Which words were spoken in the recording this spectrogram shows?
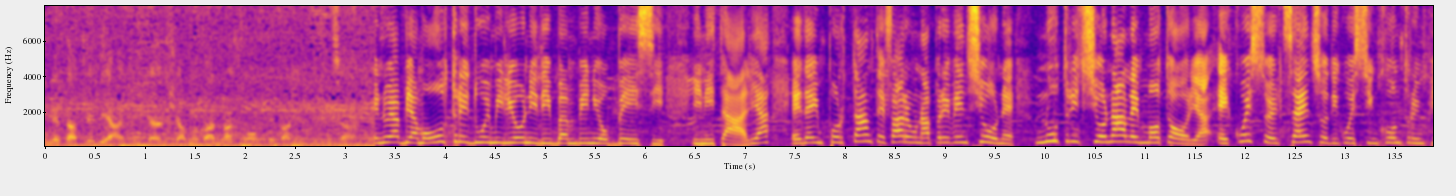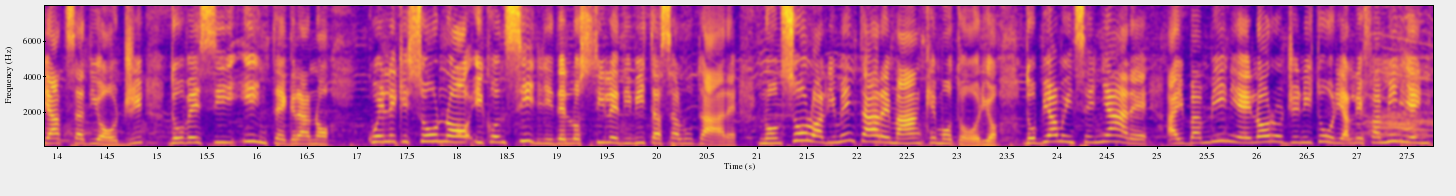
in età pediatrica diciamo, vanno accolti e vanno indirizzati. E noi abbiamo oltre 2 milioni di bambini obesi in Italia ed è importante fare una prevenzione nutrizionale e motoria e questo è il senso di questo incontro in piazza di oggi dove si integrano quelli che sono i consigli dello stile di vita salutare, non solo alimentare ma anche motorio. Dobbiamo insegnare ai bambini e ai loro genitori, alle famiglie in,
